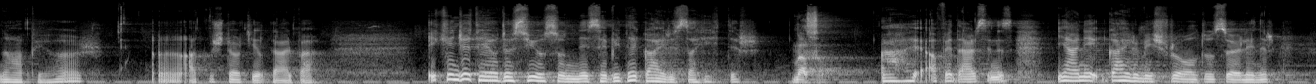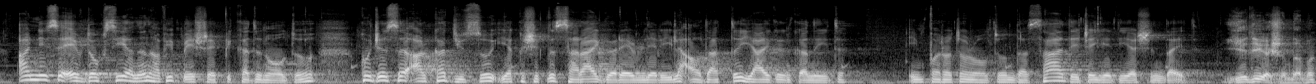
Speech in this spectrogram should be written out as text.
Ne yapıyor? Ee, 64 yıl galiba. 2. Theodosius'un nesebi de gayri sahihtir. Nasıl? Ah, affedersiniz. Yani gayrimeşru olduğu söylenir. Annesi Evdoksiya'nın hafif meşrep bir kadın olduğu, kocası Arkadius'u yakışıklı saray görevlileriyle aldattığı yaygın kanıydı. İmparator olduğunda sadece 7 yaşındaydı. 7 yaşında mı?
